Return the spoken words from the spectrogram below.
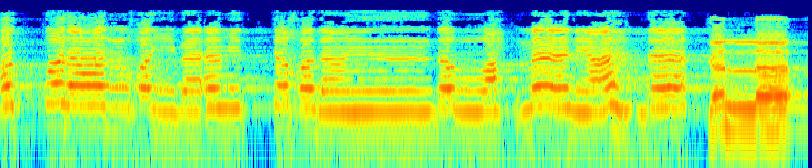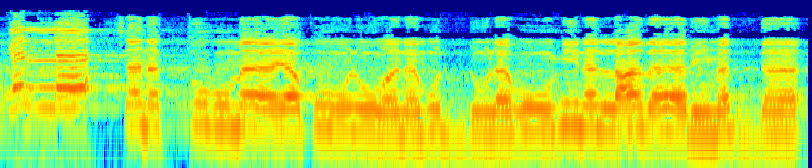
أطلع الغيب أم اتخذ عند الرحمن عهدا. كلا. كلا. سنكتب ما يقول ونمد له من العذاب مدا.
